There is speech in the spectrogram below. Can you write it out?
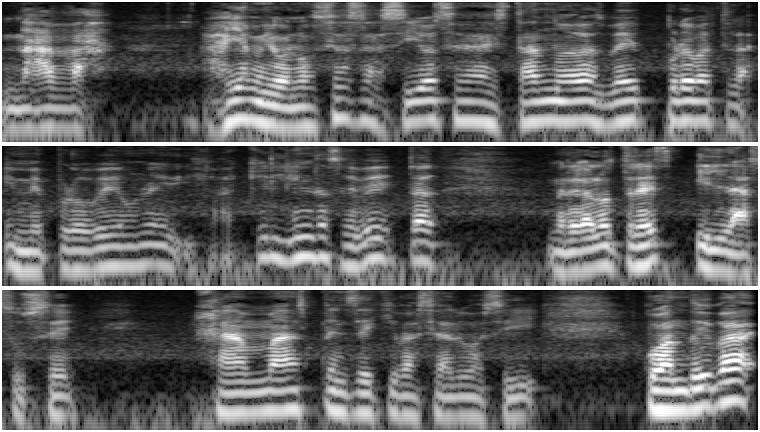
nada. Ay, amigo, no seas así, o sea, están nuevas, ve, pruébatela. Y me probé una y dije, ay, qué linda se ve, tal. Me regaló tres y las usé. Jamás pensé que iba a ser algo así. Cuando iba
